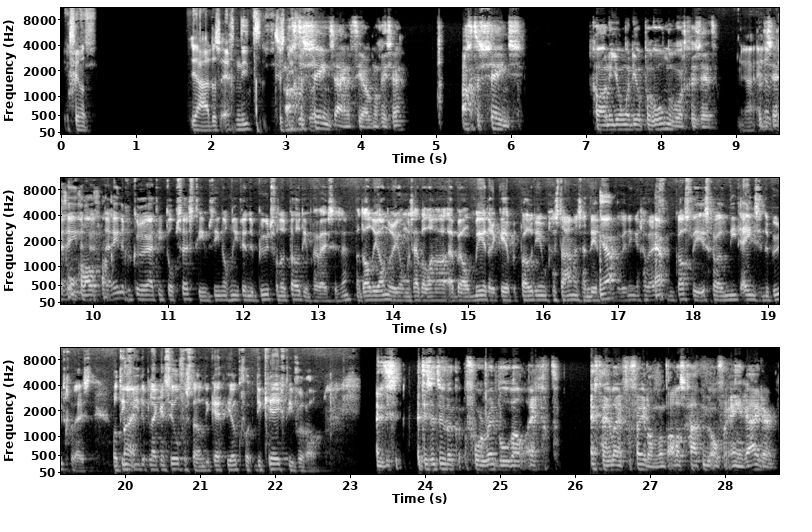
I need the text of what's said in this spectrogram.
Ik vind het... Ja, dat is echt niet... Het is Achter niet Saints eindigt hij ook nog eens, hè? Achter Saints. Gewoon een jongen die op een ronde wordt gezet. Ja, en dat is echt de ongelooflijk. De enige coureur uit die top 6 teams die nog niet in de buurt van het podium geweest is. Hè? Want al die andere jongens hebben al, hebben al meerdere keer op het podium gestaan en zijn dicht ja. overwinningen geweest. Ja. En Gasly is gewoon niet eens in de buurt geweest. Want die nee. vierde plek in Silverstone, die kreeg hij ook voor, die kreeg hij vooral. En het is, het is natuurlijk voor Red Bull wel echt, echt heel erg vervelend. Want alles gaat nu over één rijder.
